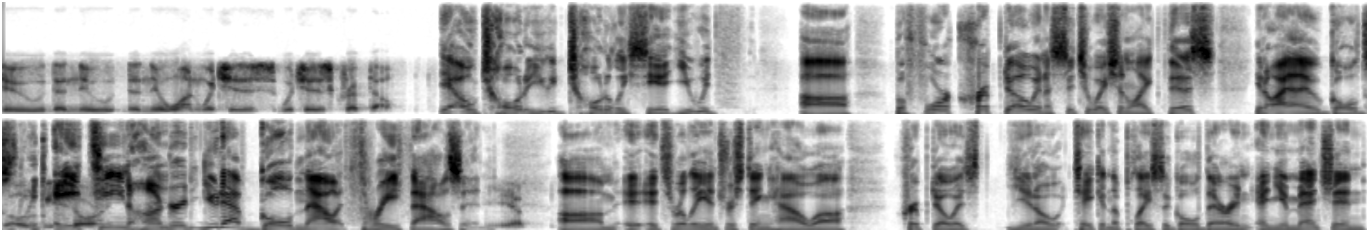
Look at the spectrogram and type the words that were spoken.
to the new the new one, which is which is crypto. Yeah. Oh, totally. You could totally see it. You would uh, before crypto in a situation like this. You know, I gold's gold like eighteen hundred. You'd have gold now at three thousand. Yep. Um, it, it's really interesting how uh, crypto has you know taken the place of gold there. And and you mentioned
